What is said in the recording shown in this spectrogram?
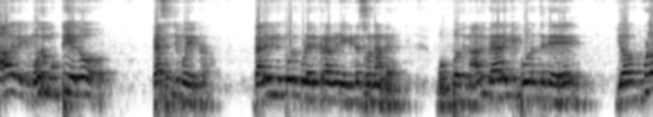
காலை வைக்கும் போது முட்டி ஏதோ பிசைஞ்சு போயிருக்கான். பலவீனத்தோடு கூட இருக்கிறாங்கன்னு என்கிட்ட சொன்னாங்க. முப்பது நாள் வேலைக்கு போறதுக்கு எவ்வளோ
